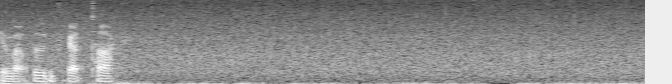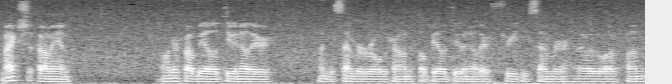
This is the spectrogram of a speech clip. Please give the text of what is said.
thinking about food and forgot to talk. I'm actually, oh man, I wonder if I'll be able to do another when December rolls around. If I'll be able to do another three December, that was a lot of fun.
